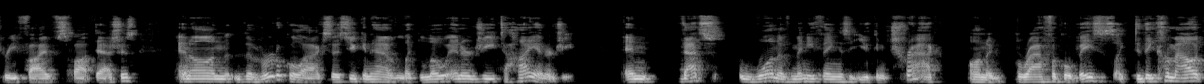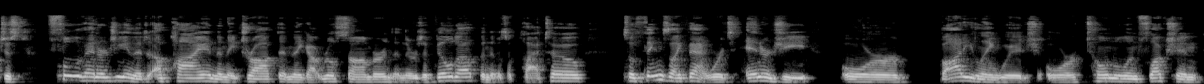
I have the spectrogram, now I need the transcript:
three five spot dashes. And on the vertical axis, you can have like low energy to high energy. And that's one of many things that you can track on a graphical basis. Like, did they come out just full of energy and then up high and then they dropped and they got real somber and then there was a buildup and there was a plateau. So things like that, where it's energy or body language or tonal inflection,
